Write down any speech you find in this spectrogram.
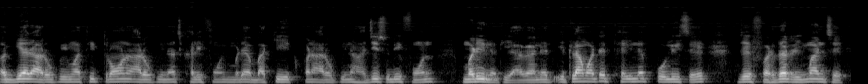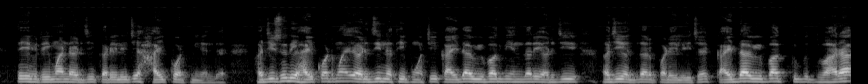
અગિયાર આરોપીમાંથી ત્રણ આરોપીના જ ખાલી ફોન મળ્યા, બાકી એક પણ આરોપીના હજી સુધી ફોન મળી નથી આવ્યા અને એટલા માટે થઈને પોલીસે જે ફર્ધર રિમાન્ડ છે તે રિમાન્ડ અરજી કરેલી છે હાઈકોર્ટની અંદર. હજી સુધી હાઈકોર્ટમાં એ અરજી નથી પહોંચી. કાયદા વિભાગની અંદર એ અરજી હજી અંદર પડેલી છે. કાયદા વિભાગ દ્વારા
